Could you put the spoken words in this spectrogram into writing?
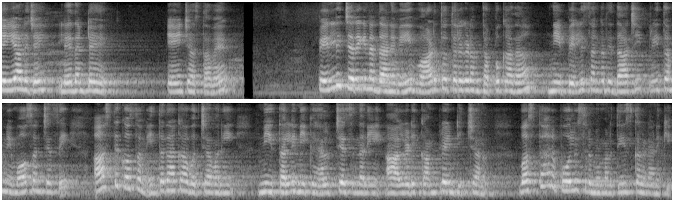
చెయ్యాలి జై. లేదంటే ఏం చేస్తావే? పెళ్ళి జరిగిన దానివి వాడితో తిరగడం తప్పు కాదా? నీ పెళ్ళి సంగతి దాచి ప్రీతంని మోసం చేసి ఆస్తి కోసం ఇంతదాకా వచ్చావని నీ తల్లి నీకు హెల్ప్ చేసిందని ఆల్రెడీ కంప్లైంట్ ఇచ్చాను. వస్తారు పోలీసులు మిమ్మల్ని తీసుకెళ్ళడానికి.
